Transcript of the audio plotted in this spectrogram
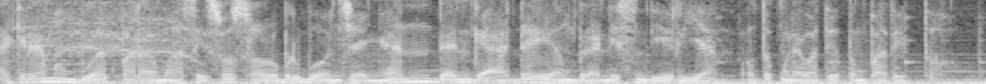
Akhirnya membuat para mahasiswa selalu berboncengan dan gak ada yang berani sendirian untuk melewati tempat itu.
